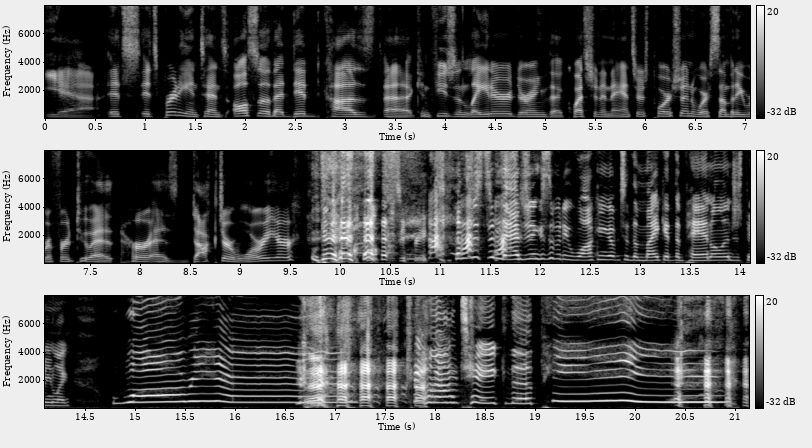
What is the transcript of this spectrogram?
yeah, it's it's pretty intense. Also, that did cause uh, confusion later during the question and answers portion, where somebody referred to as, her as Doctor Warrior. In all seriousness. I'm just imagining somebody walking up to the mic at the panel and just being like, "Warriors, come take the pee."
